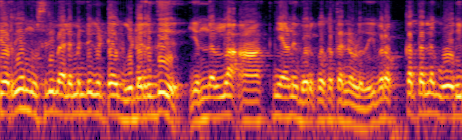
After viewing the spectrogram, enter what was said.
ചെറിയ മുസ്ലിം എലമെന്റ് കിട്ടിയാൽ വിടരുത് എന്നുള്ള ആജ്ഞയാണ് ഇവർക്കൊക്കെ തന്നെ ഉള്ളത്. ഇവരൊക്കെ തന്നെ ഗോധി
